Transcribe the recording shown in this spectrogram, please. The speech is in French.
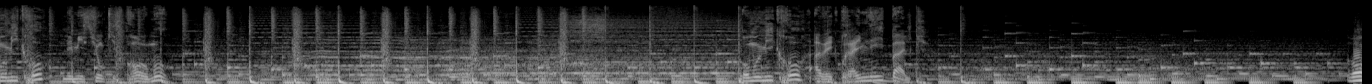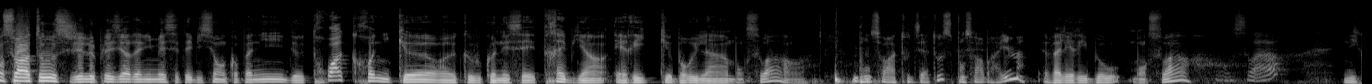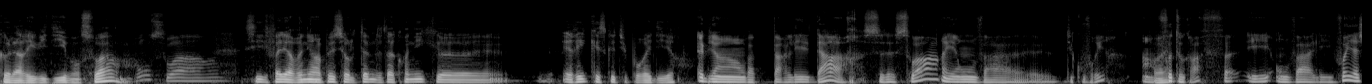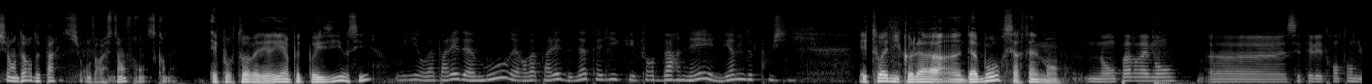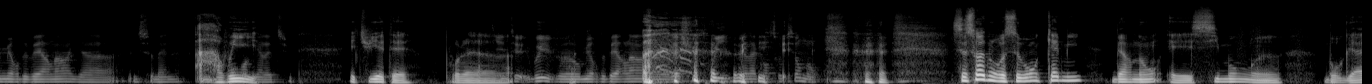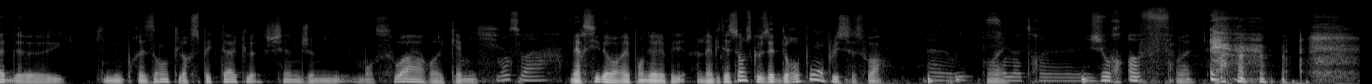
Homo Micro, l'émission qui se prend au mot. Homo Micro avec Brahim Neid Balk. Bonsoir à tous, j'ai le plaisir d'animer cette émission en compagnie de trois chroniqueurs que vous connaissez très bien. Eric Brulin, bonsoir. Bonsoir à toutes et à tous, bonsoir Brahim. Valérie Beau, bonsoir. Bonsoir. Nicolas Rividi, bonsoir. Bonsoir. S'il fallait revenir un peu sur le thème de ta chronique, euh, Eric, qu'est-ce que tu pourrais dire? Eh bien, on va parler d'art ce soir et on va euh, découvrir un Ouais. photographe et on va aller voyager en dehors de Paris. On va rester en France quand même. Et pour toi Valérie, un peu de poésie aussi? Oui, on va parler d'amour et on va parler de Nathalie Clifford Barnet et Liane de Pougy. Et toi Nicolas, d'amour certainement Non, pas vraiment. Euh, C'était les 30 ans du mur de Berlin il y a une semaine. Ah oui, et tu y étais pour la... Était- Oui, euh, au mur de Berlin, euh, la chute, oui, la construction, non. Ce soir, nous recevons Camille Bernon et Simon euh, Bourgade euh, qui nous présentent leur spectacle Change Me. Bonsoir Camille. Bonsoir. Merci d'avoir répondu à l'invitation parce que vous êtes de repos en plus ce soir. Euh, oui, Ouais. c'est notre euh, jour off.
